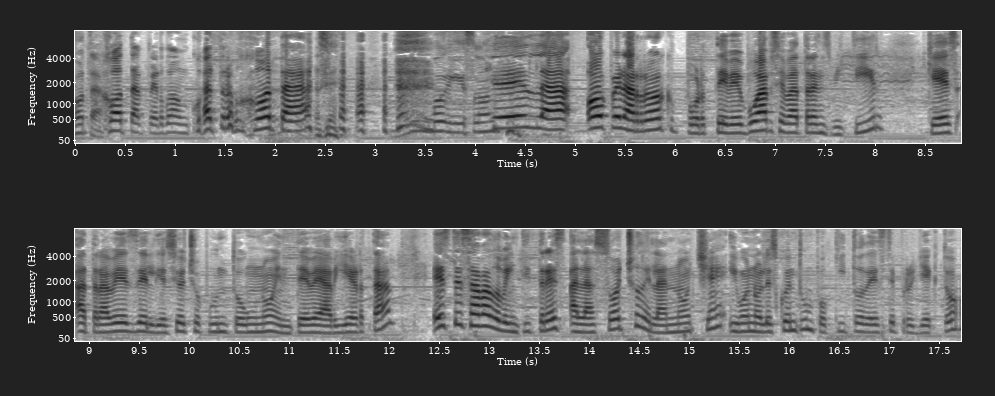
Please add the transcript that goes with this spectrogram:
J, perdón, 4J. Muy son- que es la ópera rock por TV Buap se va a transmitir, que es a través del 18.1 en TV abierta. Este sábado 23 a las 8 de la noche, y bueno, les cuento un poquito de este proyecto.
